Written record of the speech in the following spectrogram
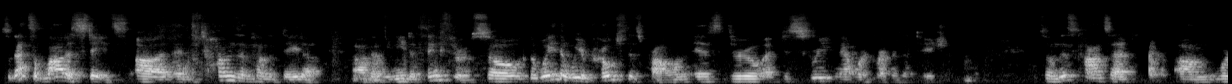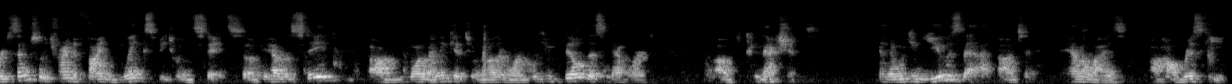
So that's a lot of states uh, and tons and tons of data uh, that we need to think through. So the way that we approach this problem is through a discrete network representation. So in this concept, um, we're essentially trying to find links between states. So if you have a state, um, you want to link it to another one, we can build this network of connections. And then we can use that uh, to analyze uh, how risky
